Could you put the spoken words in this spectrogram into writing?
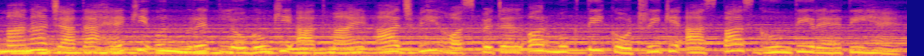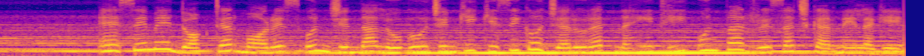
माना जाता है कि उन मृत लोगों की आत्माएँ आज भी हॉस्पिटल और मुक्ति कोठरी के आसपास घूमती रहती हैं। ऐसे में डॉक्टर मॉरिस उन ज़िंदा लोगों जिनकी किसी को ज़रूरत नहीं थी, उन पर रिसर्च करने लगे।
